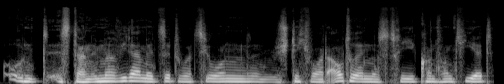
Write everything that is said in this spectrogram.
und ist dann immer wieder mit Situationen, Stichwort Autoindustrie, konfrontiert,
